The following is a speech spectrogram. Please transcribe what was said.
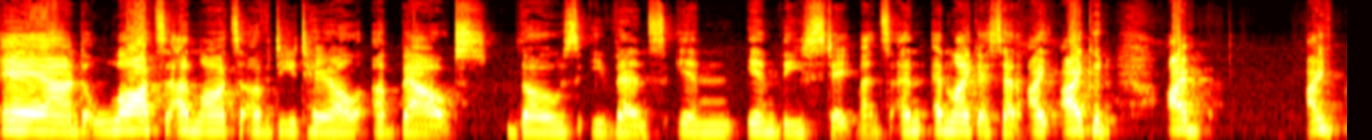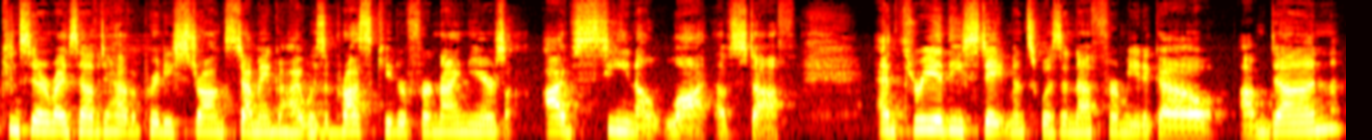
and lots and lots of detail about those events in in these statements and and like i said i i could i I consider myself to have a pretty strong stomach. Mm-hmm. I was a mm-hmm. prosecutor for nine years. I've seen a lot of stuff. And three of these statements was enough for me to go, I'm done.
